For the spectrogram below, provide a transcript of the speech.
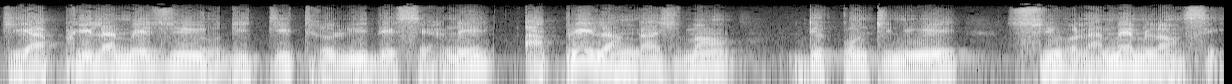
qui a pris la mesure du titre lui décerné, a pris l'engagement de continuer sur la même lancée.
